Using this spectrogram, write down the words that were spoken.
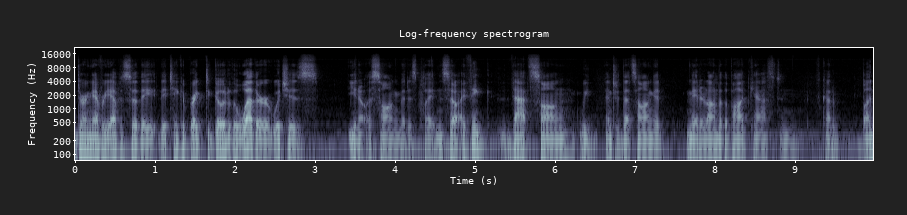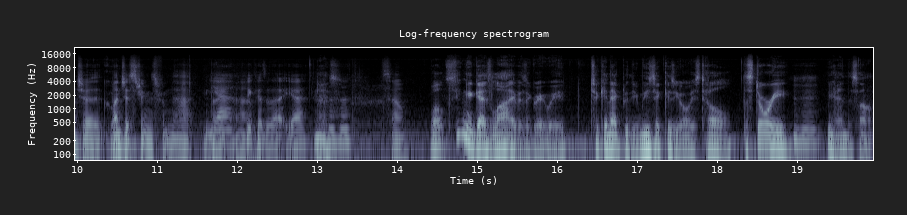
during every episode they they take a break to go to the weather, which is you know a song that is played. And so I think that song we entered that song. It made it onto the podcast, and we've got a bunch of bunch of streams from that. But, yeah um, because of that yeah Nice. Uh-huh. so Well, seeing you guys live is a great way to connect with your music because you always tell the story Mm-hmm. behind the song,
